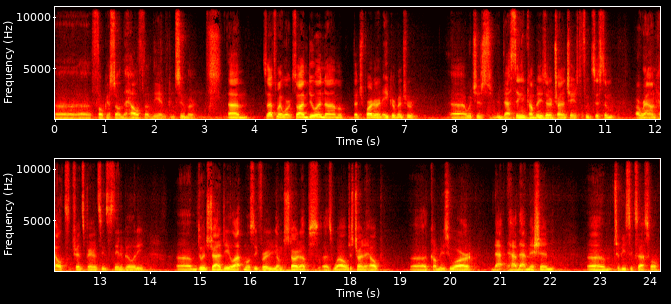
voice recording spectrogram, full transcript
uh, focused on the health of the end consumer. Um, so that's my work. So I'm doing. I'm um, a venture partner in Acre Venture, uh, which is investing in companies that are trying to change the food system around health, transparency, and sustainability. Um, doing strategy a lot, mostly for young startups as well. Just trying to help uh, companies who are that have that mission um, to be successful.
